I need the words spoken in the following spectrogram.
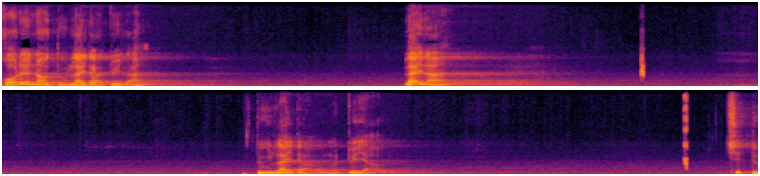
ခေါ်တဲ့နောက်သူလိုက်တာတွေ့လားလိုက်လားသူလိုက်တာကိုမတွေ့ရဘူး ချစ်သူ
